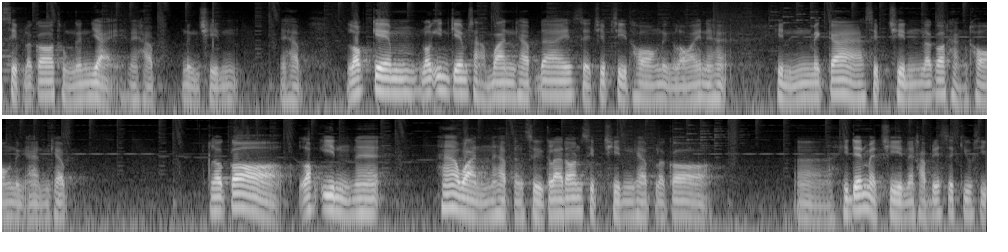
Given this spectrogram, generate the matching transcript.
50 แล้วก็ถุงเงินใหญ่นะครับ 1 ชิ้นนะครับ ล็อกเกม ล็อกอินเกม 3 วันครับ ได้เศษชิปสีทอง 100 นะฮะ หินเมกา10 ชิ้น แล้วก็ถังทอง 1 อันครับ แล้วก็ล็อกอินนะฮะ5วันนะครับหนังสือกราดอน 10 ชิ้นครับ แล้วก็ Hidden Machine นะครับ d ิสกิลสี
